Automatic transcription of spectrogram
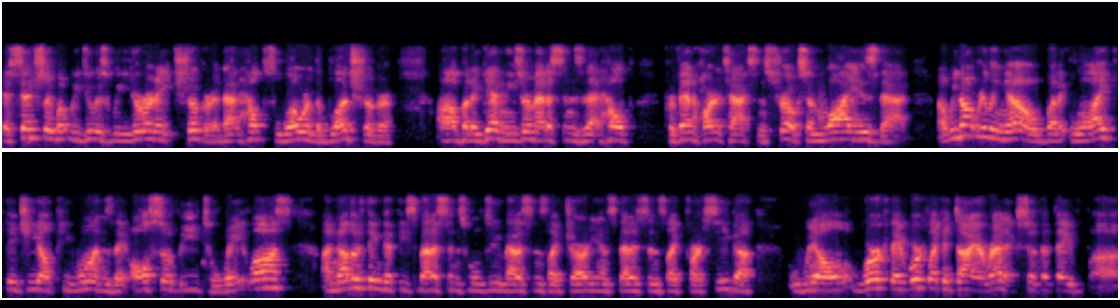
essentially what we do is we urinate sugar and that helps lower the blood sugar. Uh, but again, these are medicines that help prevent heart attacks and strokes. And why is that? Uh, we don't really know, but it, like the GLP-1s, they also lead to weight loss. Another thing that these medicines will do, medicines like Jardiance, medicines like Farxiga, will work. They work like a diuretic, so that they uh,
